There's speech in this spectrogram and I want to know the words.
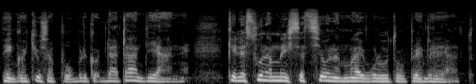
vengono chiusi al pubblico da tanti anni, che nessuna amministrazione ha mai voluto prendere atto.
